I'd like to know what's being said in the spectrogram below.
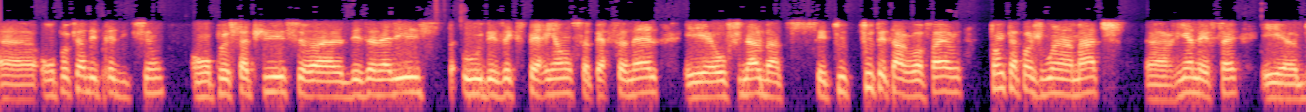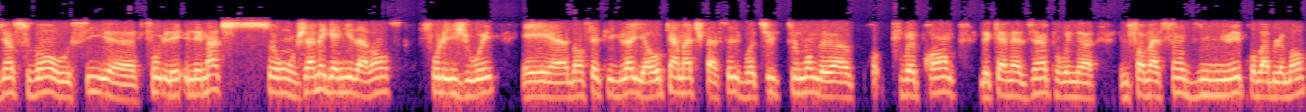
euh, on peut faire des prédictions, on peut s'appuyer sur euh, des analyses ou des expériences personnelles, et euh, au final, ben, c'est tout, tout est à refaire. Tant que t'as pas joué un match, rien n'est fait. Et bien souvent aussi, les, les matchs sont jamais gagnés d'avance, faut les jouer. Et dans cette ligue-là, il n'y a aucun match facile. Vois-tu, tout le monde pouvait prendre le Canadien pour une, une formation diminuée probablement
